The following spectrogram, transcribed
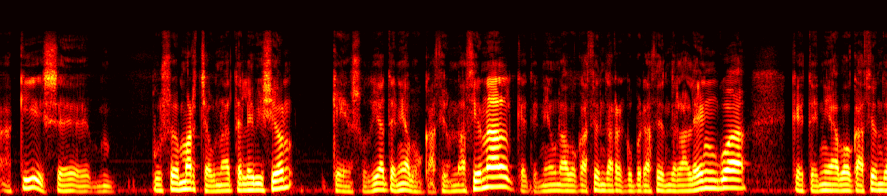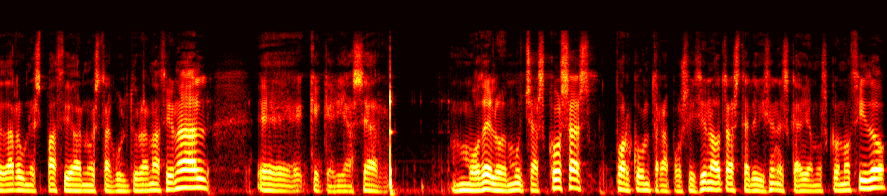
aquí se puso en marcha una televisión que en su día tenía vocación nacional, que tenía una vocación de recuperación de la lengua, que tenía vocación de dar un espacio a nuestra cultura nacional, eh, que quería ser modelo en muchas cosas, por contraposición a otras televisiones que habíamos conocido.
